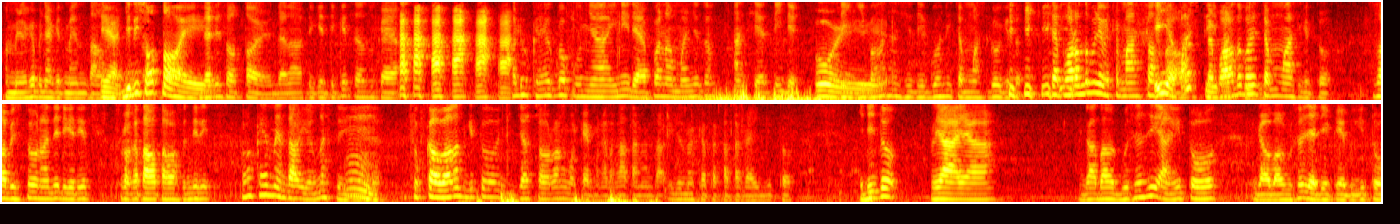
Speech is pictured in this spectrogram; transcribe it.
memiliki penyakit mental Ya, jadi sotoy. jadi sotoy dan dikit-dikit langsung kayak aduh kayak gue punya ini deh apa namanya tuh anxiety deh Woi. tinggi banget anxiety gue nih cemas gue gitu setiap orang tuh punya kecemasan Iya, tau. pasti, setiap orang tuh pasti. pasti cemas gitu terus habis itu nanti dikit-dikit suka ketawa-tawa sendiri kalau kayak mental illness deh Hmm. gitu. suka banget gitu judge orang pakai kata-kata mental illness kata-kata kayak gitu jadi itu ya ya nggak bagusnya sih yang itu nggak bagusnya jadi kayak begitu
